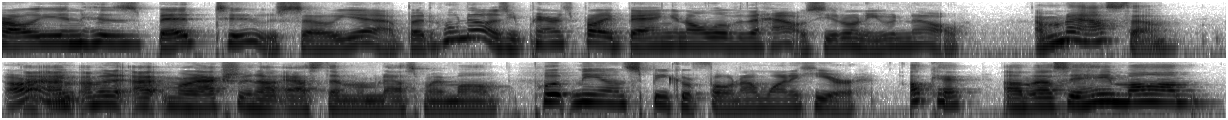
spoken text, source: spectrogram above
Probably in his bed, too. So, yeah. But who knows? Your parents probably banging all over the house. You don't even know. I'm gonna ask them. All I, I'm, I'm gonna I'm gonna actually not ask them. I'm gonna ask my mom. Put me on speakerphone. I want to hear. Okay. Um, I'll say, hey, mom,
